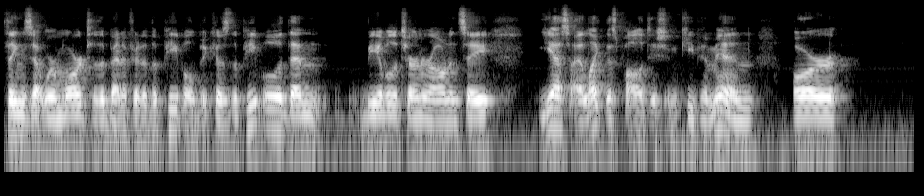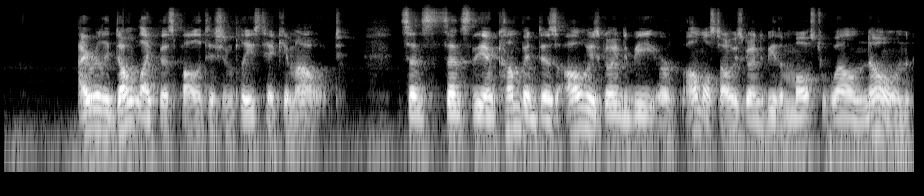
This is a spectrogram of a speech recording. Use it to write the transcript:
things that were more to the benefit of the people because the people would then be able to turn around and say, Yes, I like this politician, keep him in, or I really don't like this politician, please take him out. Since since the incumbent is always going to be or almost always going to be the most well known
